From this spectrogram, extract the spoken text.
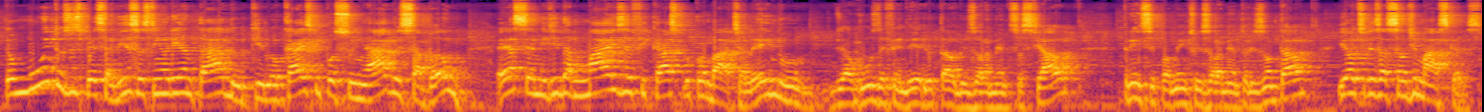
Então, muitos especialistas têm orientado que locais que possuem água e sabão, essa é a medida mais eficaz para o combate, além do, de alguns defenderem o tal do isolamento social, principalmente o isolamento horizontal, e a utilização de máscaras.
